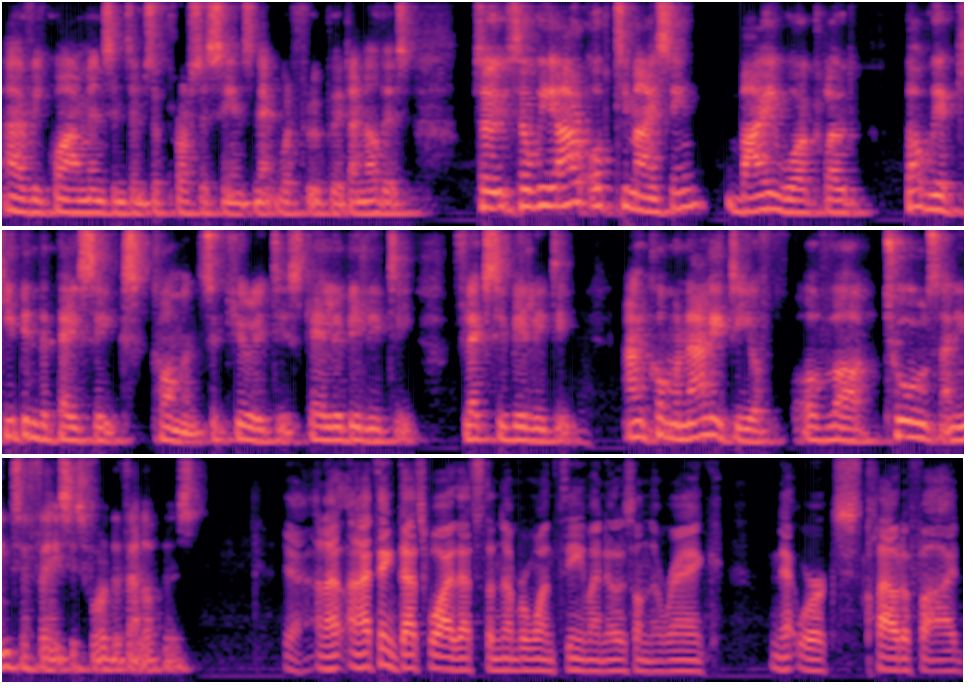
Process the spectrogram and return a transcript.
uh, requirements in terms of processing, network throughput, and others. So, so we are optimizing by workload, but we're keeping the basics common, security, scalability, flexibility, and commonality of, of uh, tools and interfaces for developers. Yeah, and I, and I think that's why that's the number one theme I notice on the rank, networks, cloudified,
